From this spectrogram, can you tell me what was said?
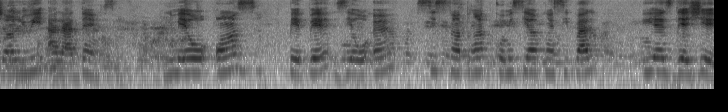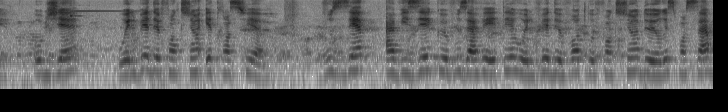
Jean-Louis Aladin, numéro 11 PP 01 630, commissaire principal USDG, objet, relevé de fonctions et transfert. Vous êtes avisé que vous avez été relevé de votre fonction de responsable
